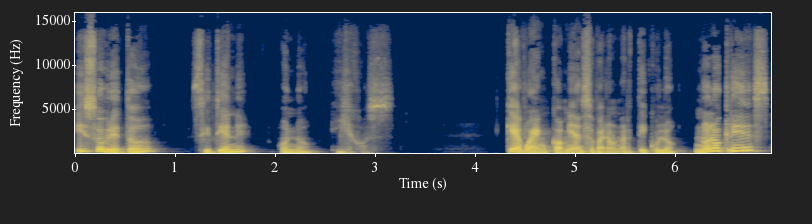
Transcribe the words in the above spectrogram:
y sobre todo si tiene o no hijos. Qué buen comienzo para un artículo, ¿no lo crees?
